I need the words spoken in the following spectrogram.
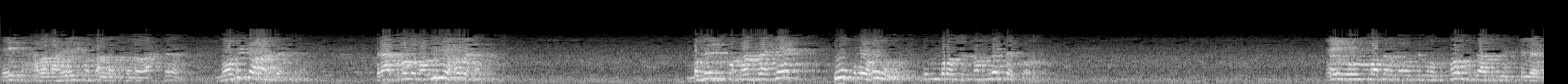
এই ধারাবাহিকতা আল্লাহ রাখছেন। নবীকে আনবেন না এরা কোনো নবীই হবে না। নবীর কথাটাকে খুব বহু তোমরা সামলাতে করো এই উন্মতের মধ্যে প্রথম জাতি ছিলেন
